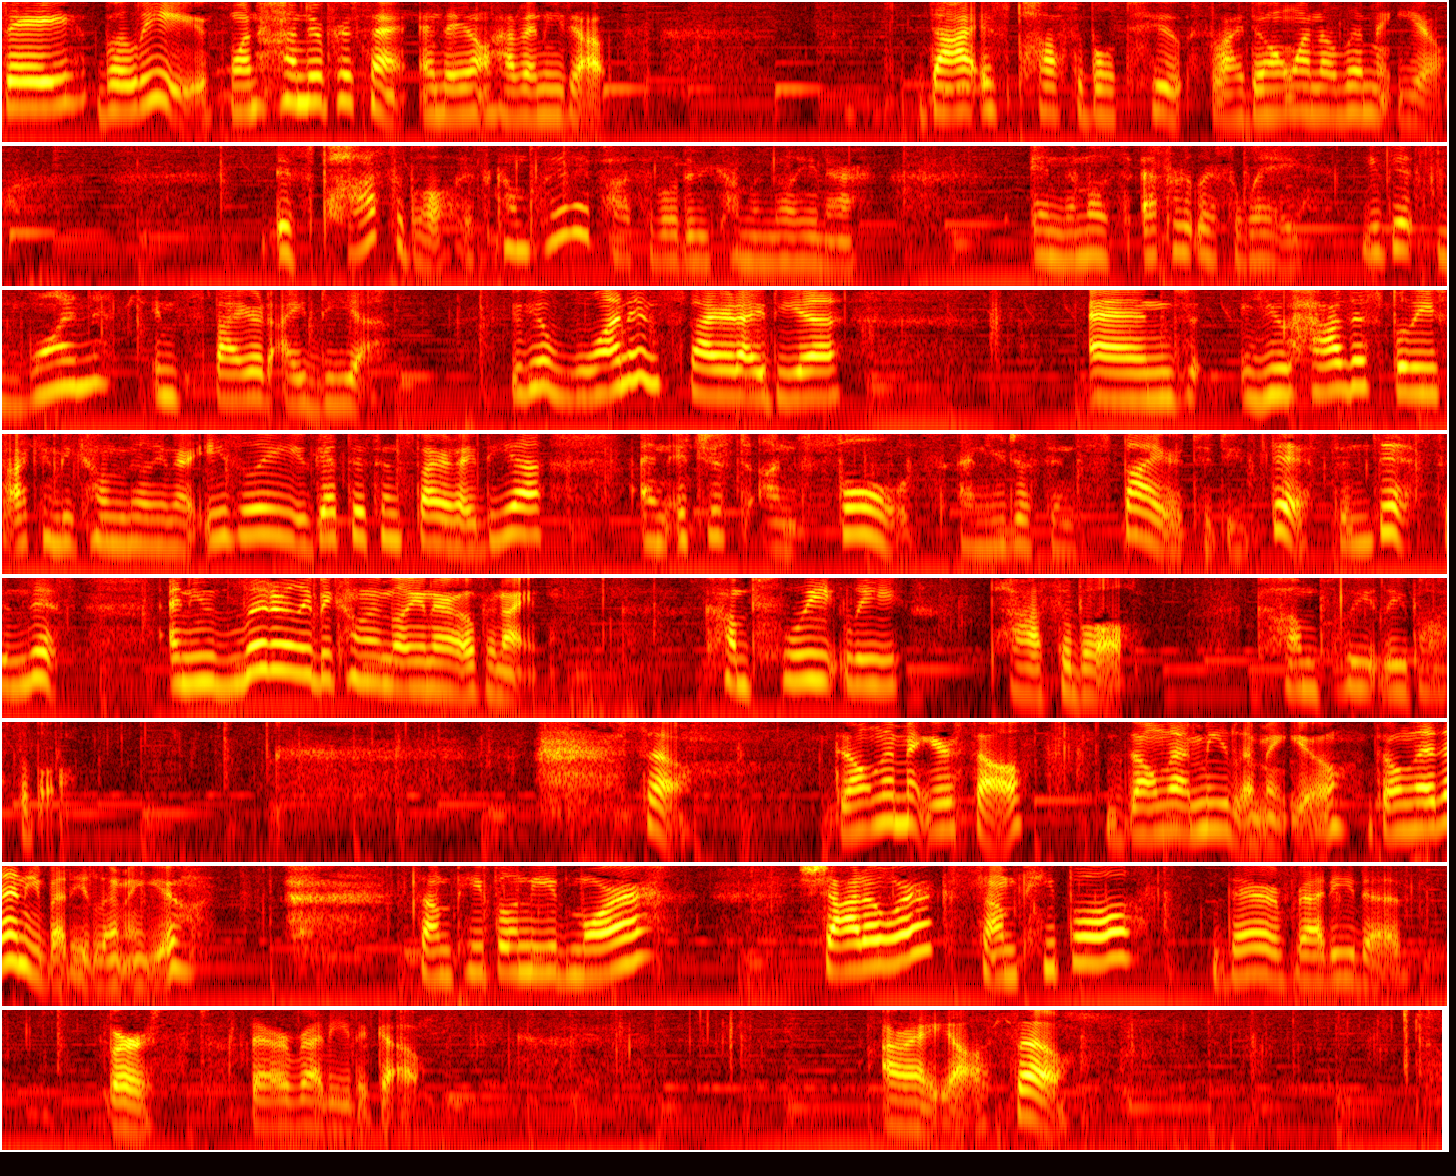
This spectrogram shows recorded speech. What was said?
they believe 100% and they don't have any doubts. That is possible too, so I don't want to limit you it's possible. It's completely possible to become a millionaire in the most effortless way. You get one inspired idea. You get one inspired idea and you have this belief I can become a millionaire easily. You get this inspired idea and it just unfolds and you're just inspired to do this and this and this and you literally become a millionaire overnight. Completely possible. Completely possible. So, don't limit yourself. Don't let me limit you. Don't let anybody limit you. Some people need more shadow work. Some people, they're ready to burst. They're ready to go. All right, y'all. So,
